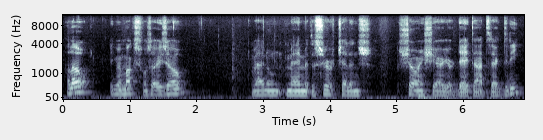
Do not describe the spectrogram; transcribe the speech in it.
Hallo, ik ben Max van Sowieso. Wij doen mee met de Surf Challenge Show and Share Your Data Track 3.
